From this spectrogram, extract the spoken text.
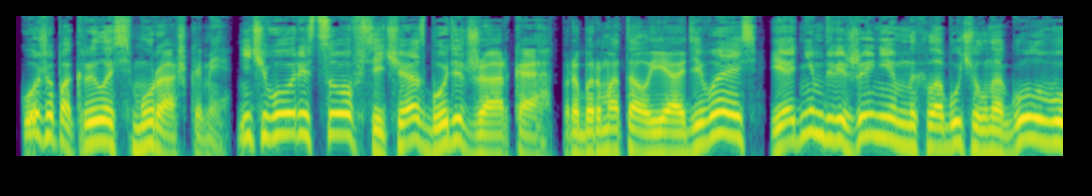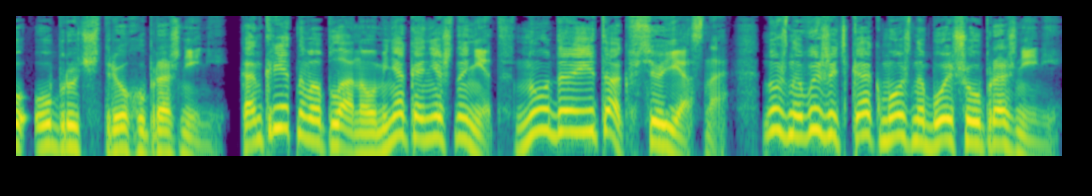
кожа покрылась покрылась мурашками. «Ничего, Резцов, сейчас будет жарко», — пробормотал я, одеваясь, и одним движением нахлобучил на голову обруч трех упражнений. Конкретного плана у меня, конечно, нет, ну да и так все ясно. Нужно выжить как можно больше упражнений.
